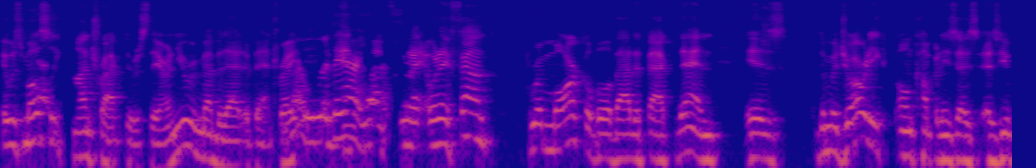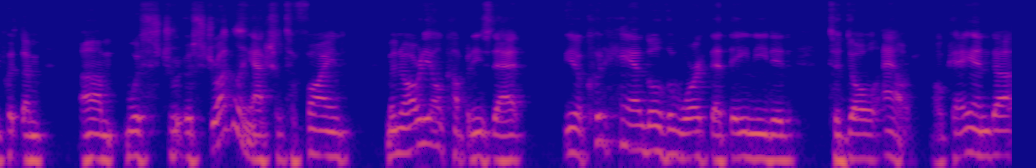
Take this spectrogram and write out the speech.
it was mostly yeah. contractors there. And you remember that event, right? Yeah, we were there. yes. What I, what I found remarkable about it back then is the majority owned companies, as as you put them, um, was str- struggling actually to find minority owned companies that you know could handle the work that they needed to dole out. Okay, and uh,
